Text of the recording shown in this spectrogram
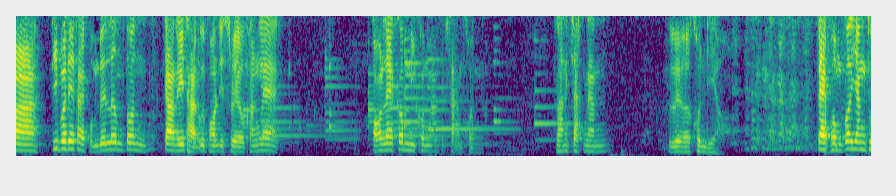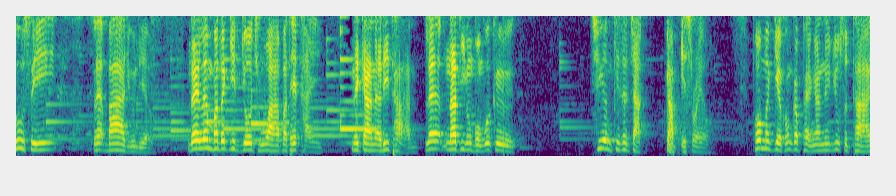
มาที่ประเทศไทยผมได้เริ่มต้นการอธิษฐานอวยพรอิสราเอลครั้งแรก ตอนแรกก็มีคนมา 13 คน หลังจากนั้นเหลือคนเดียว แต่ผมก็ยังทู่ซีและบ้าอยู่เดียว ได้เริ่มพันธกิจโยชูวประเทศไทยในการอธิษฐาน และหน้าที่ของผมก็คือเชื่อมคริสจักรกับอิสราเอลเพราะมันเกี่ยวข้องกับแผนงานในยุคสุดท้าย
